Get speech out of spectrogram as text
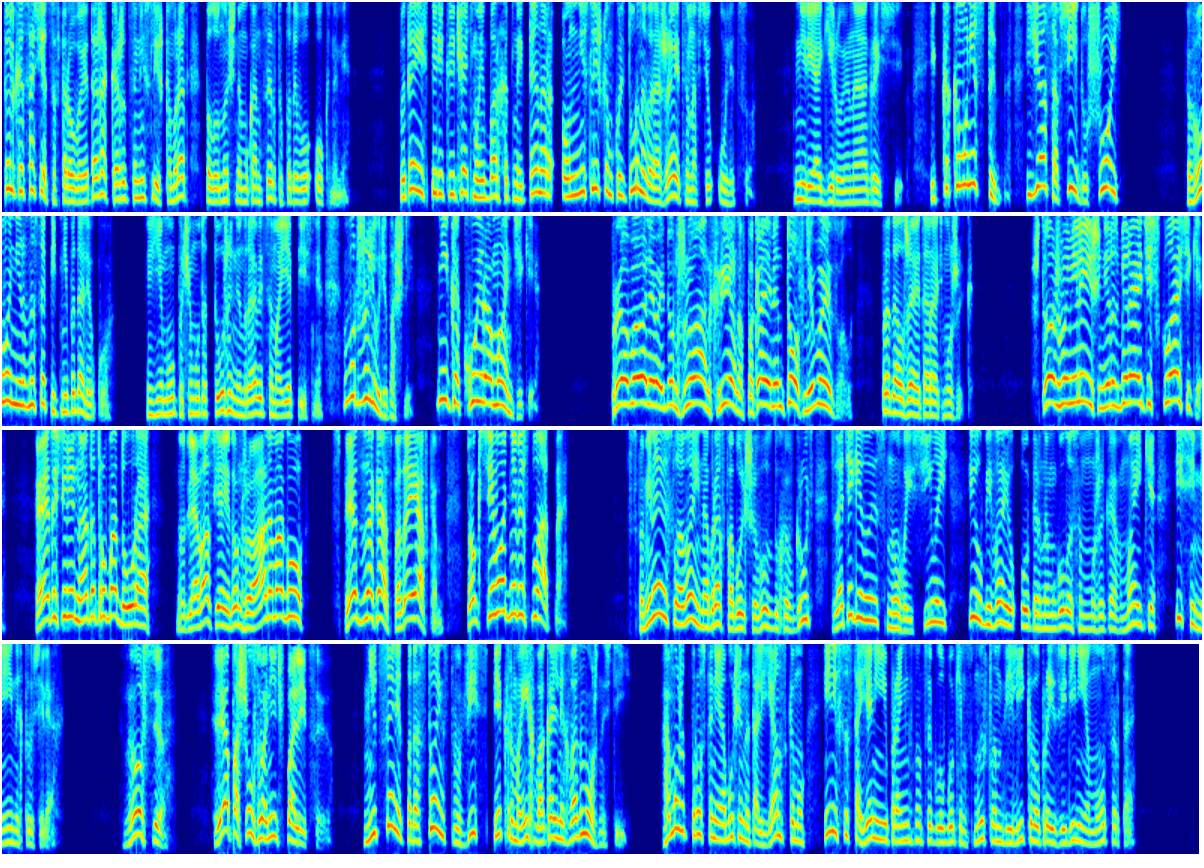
Только сосед со второго этажа, кажется, не слишком рад полуночному концерту под его окнами. Пытаясь перекричать мой бархатный тенор, он не слишком культурно выражается на всю улицу. Не реагирую на агрессию. И как ему не стыдно? Я со всей душой... Вова нервно сопит неподалеку. Ему почему-то тоже не нравится моя песня. Вот же люди пошли. Никакой романтики. «Проваливай, Дон Жуан, хренов, пока я ментов не вызвал!» Продолжает орать мужик. «Что ж вы, милейший, не разбираетесь в классике? Это серенада Трубадура. Но для вас я и Дон Жуана могу. Спецзаказ по заявкам. Только сегодня бесплатно. Вспоминаю слова и, набрав побольше воздуха в грудь, затягиваю с новой силой и убиваю оперным голосом мужика в майке и семейных труселях. «Ну все, я пошел звонить в полицию». Не ценит по достоинству весь спектр моих вокальных возможностей. А может, просто не обучен итальянскому и не в состоянии проникнуться глубоким смыслом великого произведения Моцарта.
